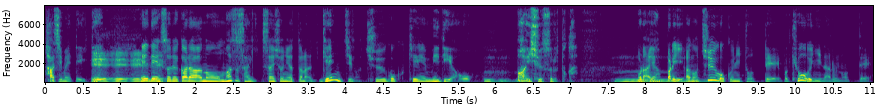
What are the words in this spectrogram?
始めていて、でそれからあのまず最初にやったのは現地の中国系メディアを買収するとか。ほらやっぱりあの中国にとってやっぱ脅威になるのって、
